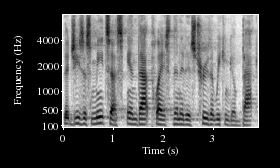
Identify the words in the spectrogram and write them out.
that Jesus meets us in that place, then it is true that we can go back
